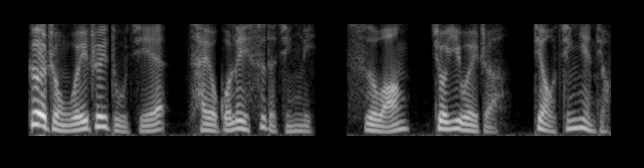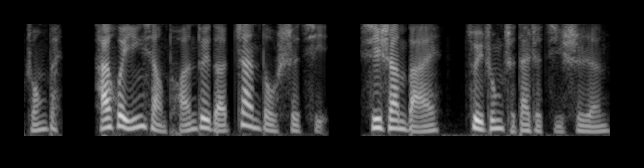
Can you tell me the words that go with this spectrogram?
各种围追堵截，才有过类似的经历。死亡就意味着掉经验、掉装备，还会影响团队的战斗士气。西山白最终只带着几十人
